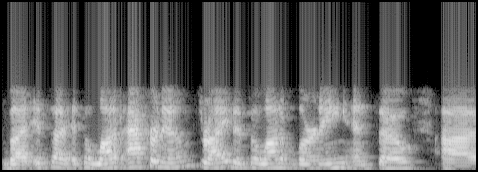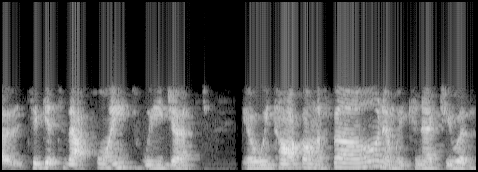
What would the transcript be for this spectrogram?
but it's a it's a lot of acronyms, right? It's a lot of learning, and so uh, to get to that point, we just you know we talk on the phone and we connect you with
